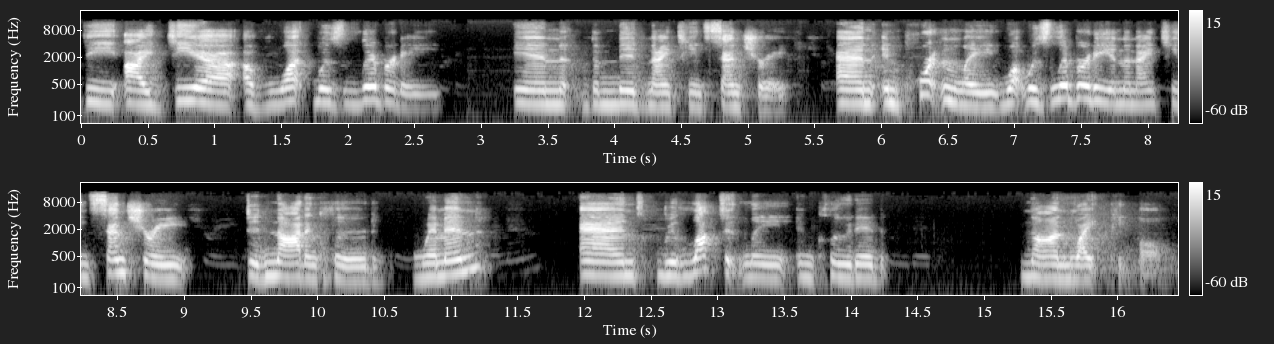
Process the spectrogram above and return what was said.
the idea of what was liberty in the mid 19th century. And importantly, what was liberty in the 19th century did not include women and reluctantly included non white people,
